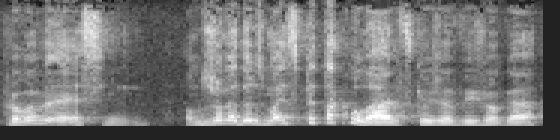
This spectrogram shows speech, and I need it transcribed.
provavelmente é, assim, é um dos jogadores mais espetaculares que eu já vi jogar,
